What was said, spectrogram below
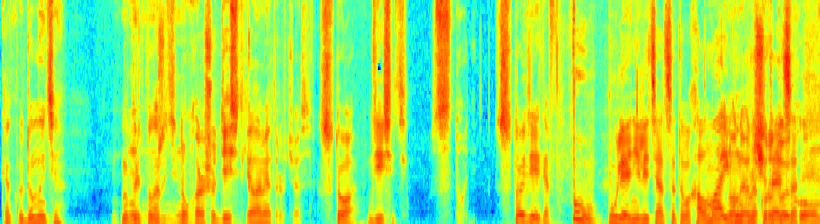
как вы думаете? Ну, предположите. Ну, хорошо, 10 километров в час. 110. 110. 109. Фу, пули они летят с этого холма, и ну, конкурс наверное, считается холм.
